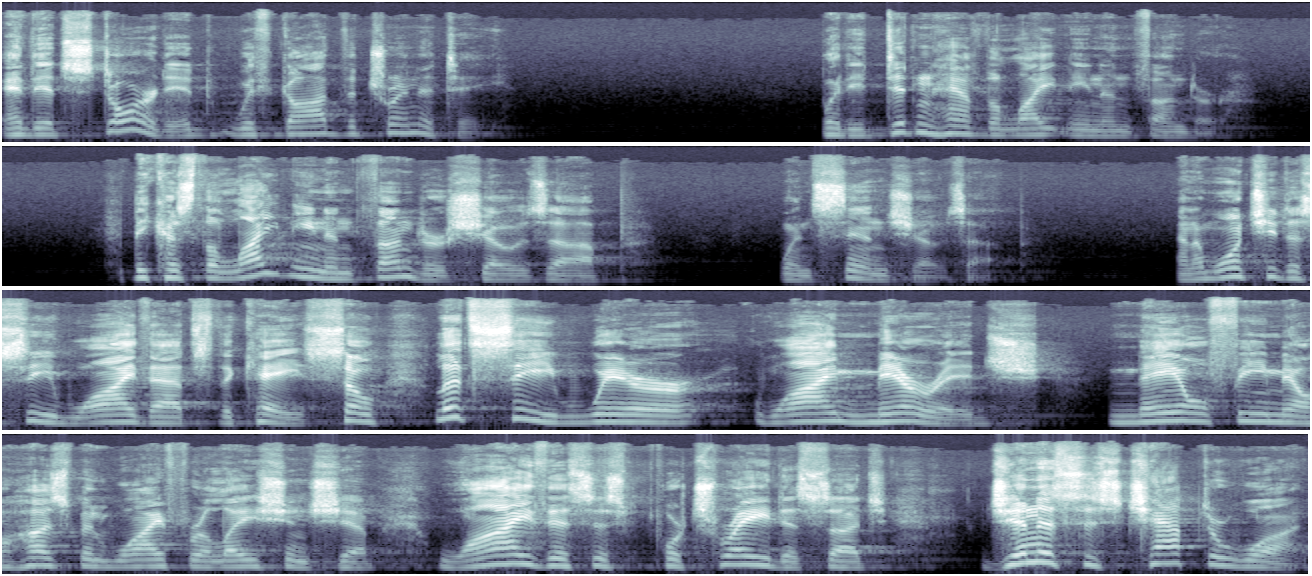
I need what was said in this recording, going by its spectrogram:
And it started with God the Trinity. But it didn't have the lightning and thunder. Because the lightning and thunder shows up when sin shows up. And I want you to see why that's the case. So let's see where why marriage, male female husband wife relationship, why this is portrayed as such. Genesis chapter 1.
